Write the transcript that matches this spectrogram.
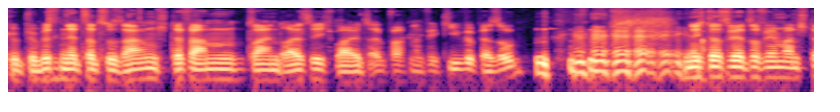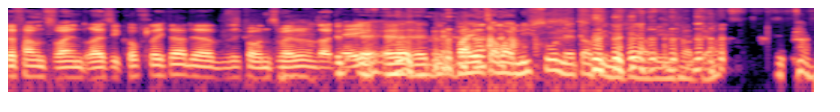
Gut, wir müssen jetzt dazu sagen, Stefan 32 war jetzt einfach eine fiktive Person. Nicht, dass wir jetzt auf jemanden Stefan 32 Kopfschlechter, der sich bei uns meldet und sagt, hey. Äh, äh, äh, das war jetzt aber nicht so nett, dass ihr mich hier erwähnt habt, ja.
